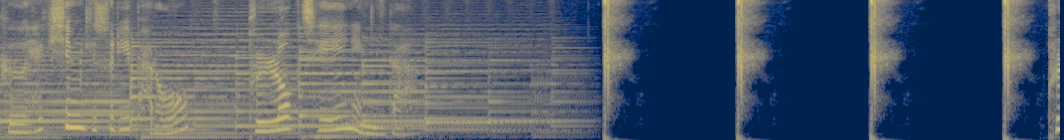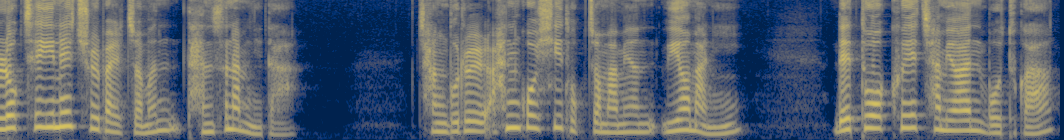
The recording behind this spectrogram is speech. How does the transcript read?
그 핵심 기술이 바로 블록체인입니다. 블록체인의 출발점은 단순합니다. 장부를 한 곳이 독점하면 위험하니 네트워크에 참여한 모두가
